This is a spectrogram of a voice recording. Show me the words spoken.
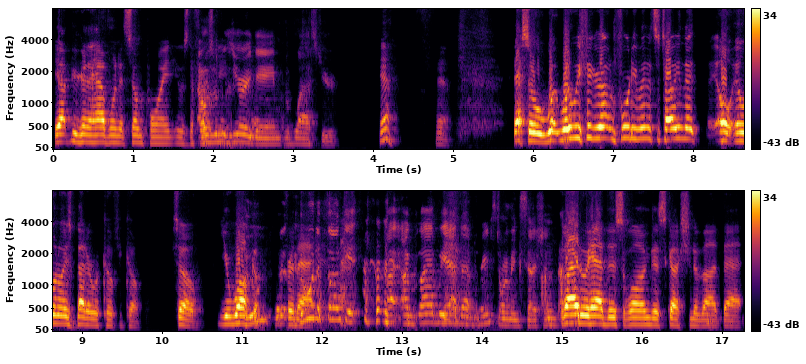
"Yep, you're going to have one at some point." It was the first. That was the Missouri game of last year. Yeah, yeah, yeah. So what, what do we figure out in 40 minutes of talking that? Oh, Illinois is better with Kofi Cope. So you're welcome who, for that. Who would have thunk it? I, am glad we had that brainstorming session. I'm glad we had this long discussion about that.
